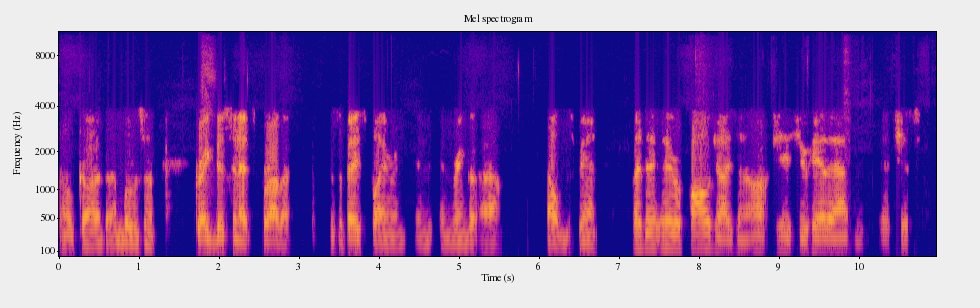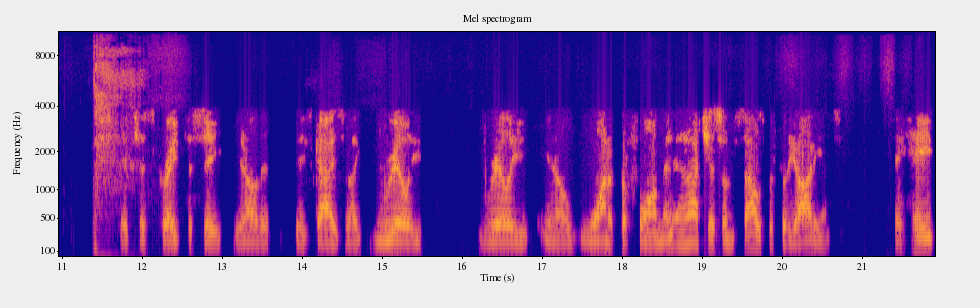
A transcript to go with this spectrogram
oh god, I'm losing. Gregg Bissonette's brother was a bass player in in, in Ringo uh, Elton's band. But they, they were apologizing. Oh, geez, you hear that? And it's just, it's just great to see. You know that these guys like really, really, you know, want to perform, and, and not just themselves, but for the audience. They hate,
